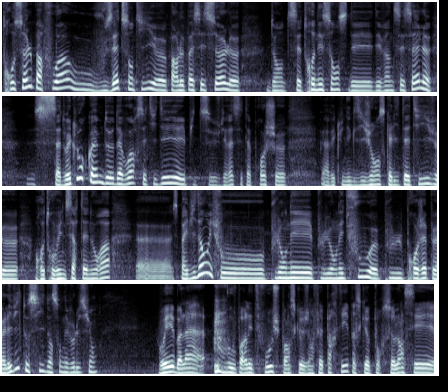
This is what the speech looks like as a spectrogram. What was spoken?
trop seul parfois ou vous êtes senti par le passé seul dans cette renaissance des, vins de Cécile ça doit être lourd quand même d'avoir cette idée et puis je dirais cette approche euh, avec une exigence qualitative, euh, retrouver une certaine aura. Euh, c'est pas évident. Il faut plus on est plus on est de fou, plus le projet peut aller vite aussi dans son évolution. Oui, bah là, vous parlez de fou, je pense que j'en fais partie parce que pour se lancer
